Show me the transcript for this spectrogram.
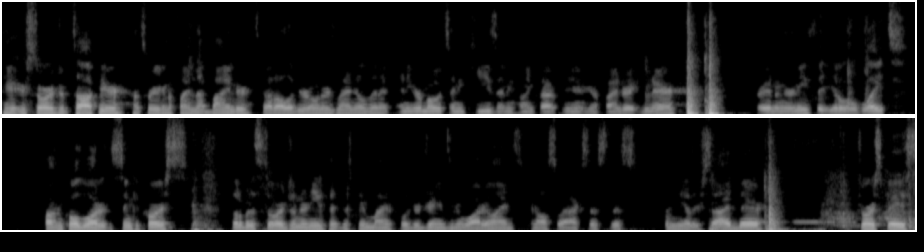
you get your storage up top here. That's where you're to find that binder. It's got all of your owner's manuals in it, any remotes, any keys, anything like that you're to find right in there. Right underneath it, you get a little light. Hot and cold water at the sink, of course. A little bit of storage underneath it. Just be mindful of your drains and your water lines. You can also access this from the other side there. Drawer space,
